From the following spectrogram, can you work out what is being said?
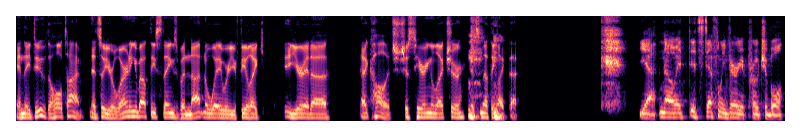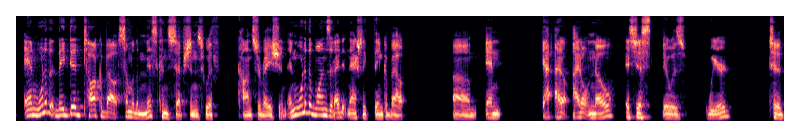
and they do the whole time. And so you're learning about these things, but not in a way where you feel like you're at a at college just hearing a lecture. It's nothing like that. Yeah, no, it, it's definitely very approachable. And one of the they did talk about some of the misconceptions with conservation, and one of the ones that I didn't actually think about um, and I, I don't know. It's just, it was weird to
